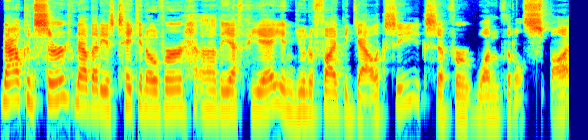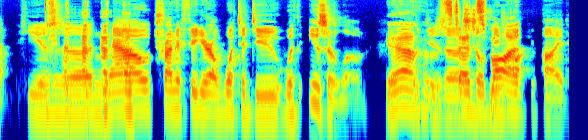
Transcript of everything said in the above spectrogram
now concerned now that he has taken over uh, the FPA and unified the galaxy, except for one little spot. He is uh, now trying to figure out what to do with Iserlohn. Yeah, which is uh, still being occupied.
